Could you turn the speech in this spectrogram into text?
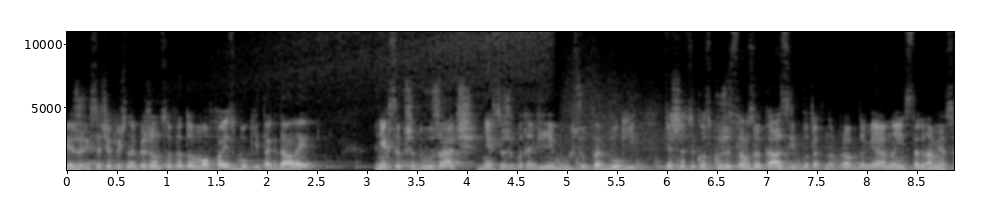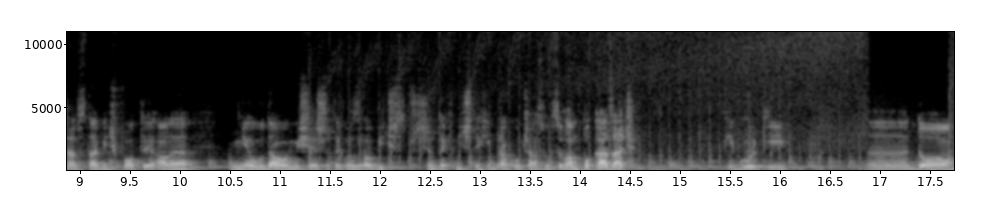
Jeżeli chcecie być na bieżąco, wiadomo, Facebook i tak dalej. Nie chcę przedłużać, nie chcę, żeby ten filmik był super długi. Jeszcze tylko skorzystam z okazji, bo tak naprawdę miałem na Instagramie wsta- wstawić foty, ale nie udało mi się jeszcze tego zrobić z przyczyn technicznych i braku czasu. Chcę Wam pokazać figurki e, do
